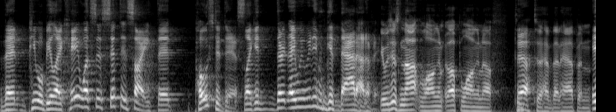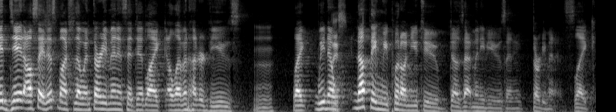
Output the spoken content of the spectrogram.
That people would be like, "Hey, what's this sifted site that posted this?" Like, it, I mean, we didn't get that out of it. It was just not long up long enough to, Yeah. to have that happen. It did. I'll say this much though: in 30 minutes, it did like 1,100 views. Mm-hmm. Like we know Nice. nothing we put on YouTube does that many views in 30 minutes. Like,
